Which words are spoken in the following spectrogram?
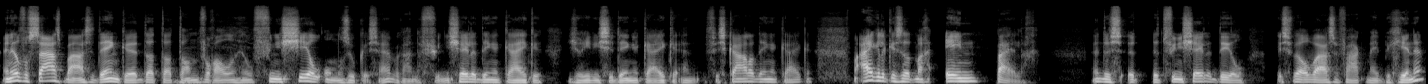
En heel veel SaaS-bazen denken dat dat dan vooral een heel financieel onderzoek is. Hè? We gaan de financiële dingen kijken, juridische dingen kijken en fiscale dingen kijken. Maar eigenlijk is dat maar één pijler. Dus het, het financiële deel is wel waar ze vaak mee beginnen.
